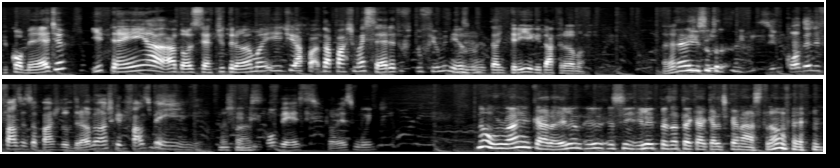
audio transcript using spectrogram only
de comédia e tem a, a, dose certa de drama e de, a, da parte mais séria do, do filme mesmo, uhum. né? da intriga e da trama. Né? É isso. Inclusive, quando ele faz essa parte do drama, eu acho que ele faz bem. Acho faz. que ele convence, convence muito. Não, o Ryan, cara, ele, ele assim, ele, apesar de ter a cara de canastrão, velho,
